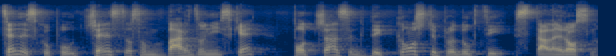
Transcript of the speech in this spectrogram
Ceny skupu często są bardzo niskie, podczas gdy koszty produkcji stale rosną.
